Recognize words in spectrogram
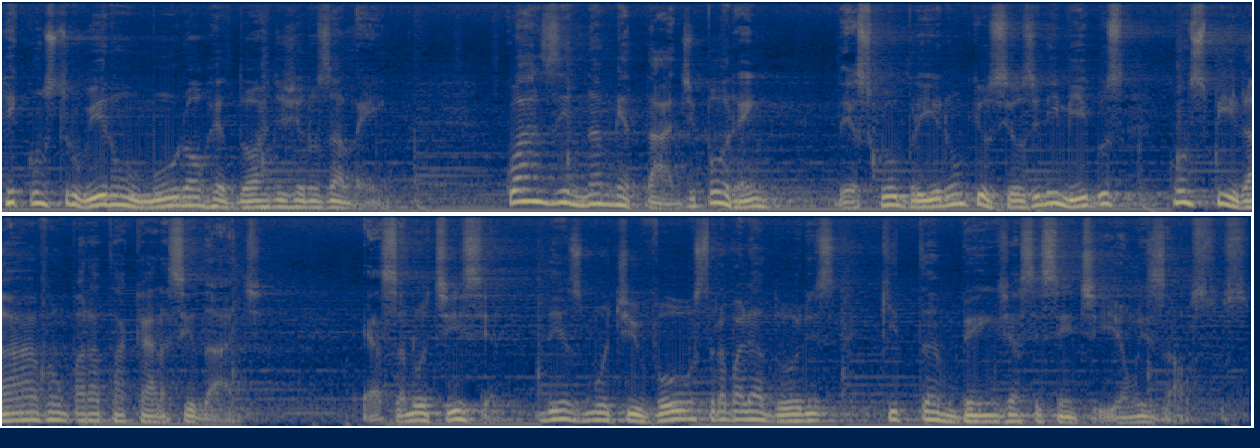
reconstruíram o muro ao redor de Jerusalém. Quase na metade, porém, descobriram que os seus inimigos conspiravam para atacar a cidade. Essa notícia desmotivou os trabalhadores que também já se sentiam exaustos.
